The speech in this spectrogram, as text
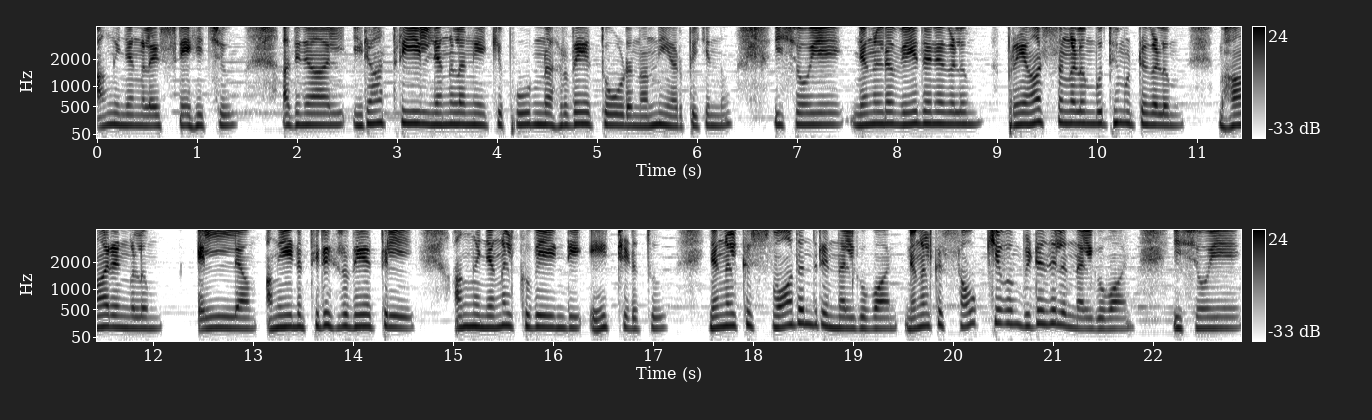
അങ്ങ് ഞങ്ങളെ സ്നേഹിച്ചു. അതിനാൽ ഈ രാത്രിയിൽ ഞങ്ങൾ അങ്ങേക്ക് പൂർണ ഹൃദയത്തോട് നന്ദി അർപ്പിക്കുന്നു. ഈശോയെ ഞങ്ങളുടെ വേദനകളും പ്രയാസങ്ങളും ബുദ്ധിമുട്ടുകളും ഭാരങ്ങളും എല്ലാം അങ്ങയുടെ തിരുഹൃദയത്തിൽ അങ്ങ് ഞങ്ങൾക്ക് വേണ്ടി ഏറ്റെടുത്തു. ഞങ്ങൾക്ക് സ്വാതന്ത്ര്യം നൽകുവാൻ ഞങ്ങൾക്ക് സൗഖ്യവും വിടുതലും നൽകുവാൻ ഈശോയെ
